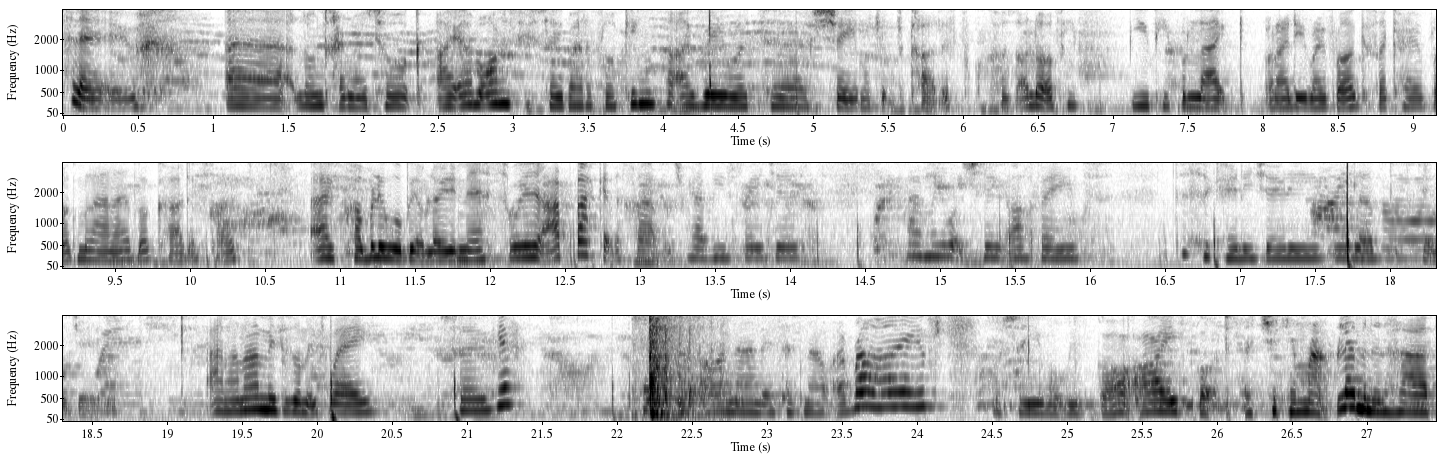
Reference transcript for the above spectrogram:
Hello. Uh, long time no talk. I am honestly so bad at vlogging, but I really wanted to show you my trip to Cardiff because a lot of you people like when I do my vlogs, like I vlog Milan, I vlog Cardiff, so I probably will be uploading this. We're back at the flat, which we have been for ages, and we're watching our faves, the Saccone-Jolys. We love the Saccone-Jolys. And our Nando's is on its way, so yeah. Our Nando's has now arrived. I'll show you what we've got. I've got a chicken wrap, lemon and herb,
